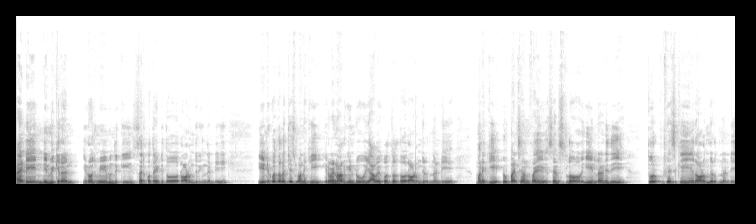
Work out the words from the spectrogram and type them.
హాయ్ అండి నేను మీ కిరణ్. ఈరోజు మీ ముందుకి సరికొత్త ఇంటితో రావడం జరిగిందండి. ఏంటి కొలతలు వచ్చేసి మనకి ఇరవై నాలుగు ఇంటూ యాభై కొలతలతో రావడం జరిగిందండి. మనకి టూ పాయింట్ సెవెన్ ఫైవ్ సెంట్స్లో ఈ అనేది తూర్పు ఫేస్కి రావడం జరుగుతుందండి.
